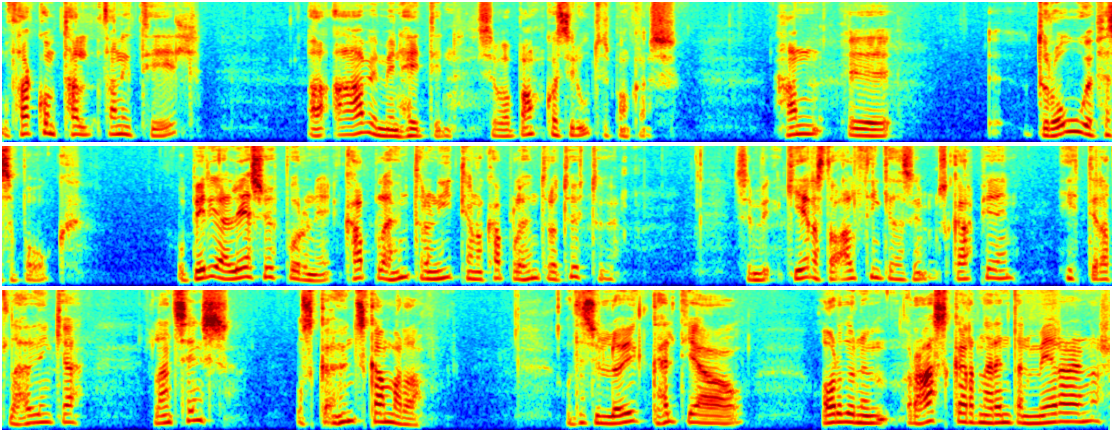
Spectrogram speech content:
og það kom tal, þannig til að afi minn heitinn sem var bankastýr útvisbankans hann uh, dró upp þessa bók og byrjaði að lesa upp úr henni kapla 119 og kapla 120 sem gerast á alþingi þar sem skarpiðin hittir alla höfðingja landsins og hund skammar það og þessu laug held ég á orðunum raskarnar endan merarinnar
